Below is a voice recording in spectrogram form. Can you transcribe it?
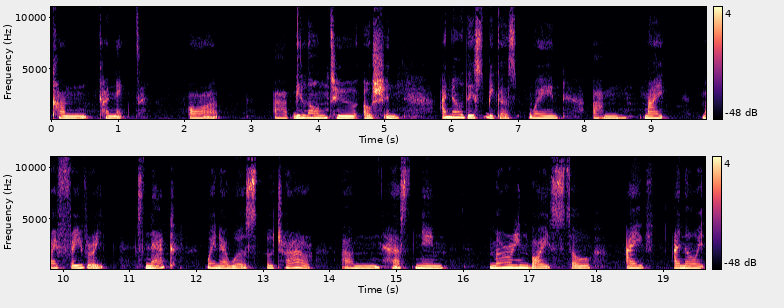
con- connect or uh, belong to ocean. I know this because when um, my my favorite snack when I was a child um, has name Marine Boys, so I I know it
